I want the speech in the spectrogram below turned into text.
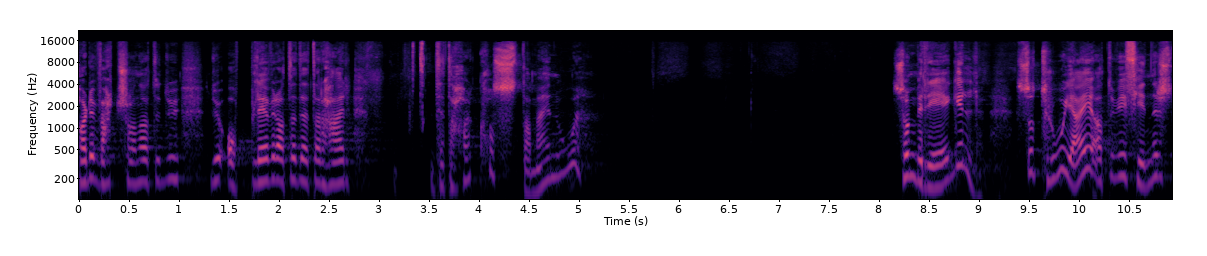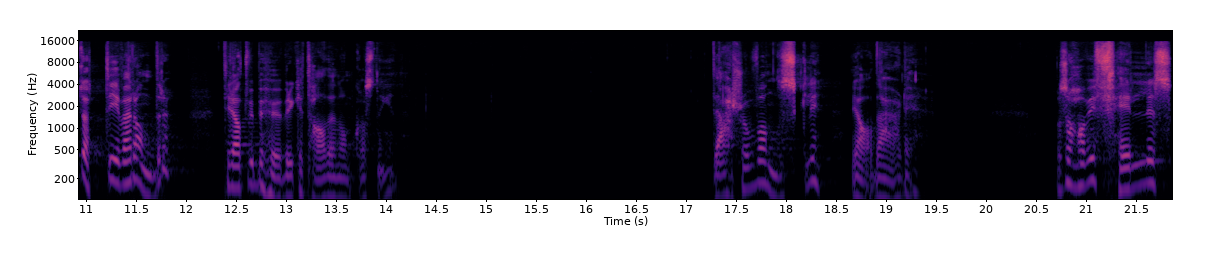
har, det, vært sånn at du, du opplever at dette her dette har kosta meg noe. Som regel så tror jeg at vi finner støtte i hverandre til at vi behøver ikke ta den omkostningen. Det er så vanskelig. Ja, det er det. Og så har vi felles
